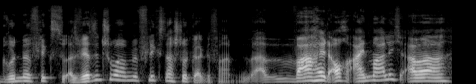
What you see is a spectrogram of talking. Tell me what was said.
Gründe, Flix zu. Also wir sind schon mal mit Flix nach Stuttgart gefahren. War halt auch einmalig, aber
